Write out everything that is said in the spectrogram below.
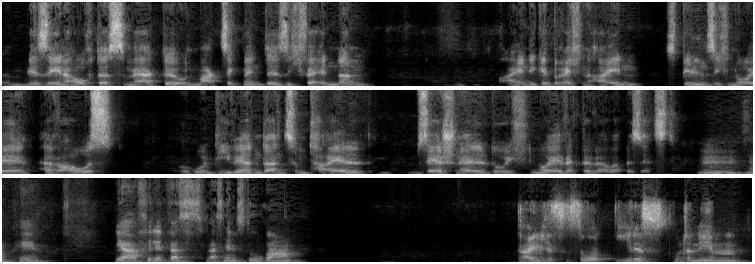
Ähm, wir sehen auch, dass Märkte und Marktsegmente sich verändern. Einige brechen ein, es bilden sich neue heraus und die werden dann zum Teil sehr schnell durch neue Wettbewerber besetzt. Hm, okay. Ja, Philipp, was, was nimmst du wahr? Eigentlich ist es so, jedes Unternehmen,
